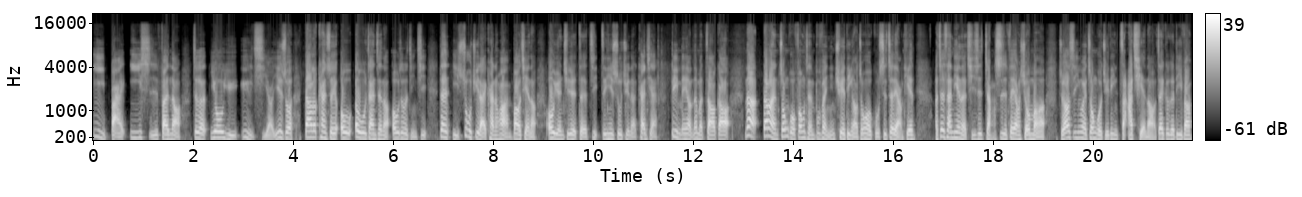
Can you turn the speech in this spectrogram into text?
一百一十分哦，这个优于预期啊，也就是说，大家都看衰欧俄乌战争了，欧洲的景气，但以数据来看的话，很抱歉哦，欧元区的经经济数据呢，看起来并没有那么糟糕。那当然，中国封城部分已经确定哦，中国股市这两天。啊，这三天呢，其实涨势非常凶猛啊，主要是因为中国决定砸钱哦，在各个地方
